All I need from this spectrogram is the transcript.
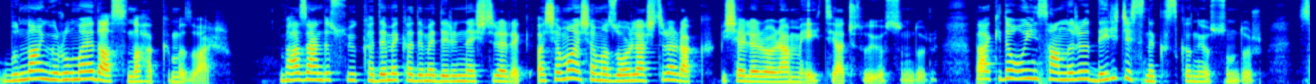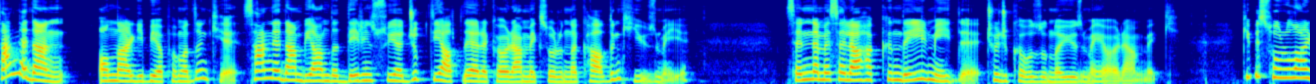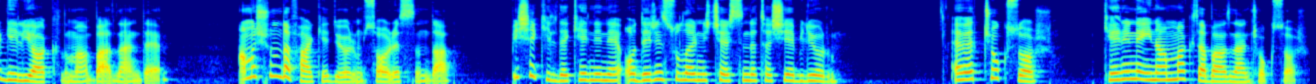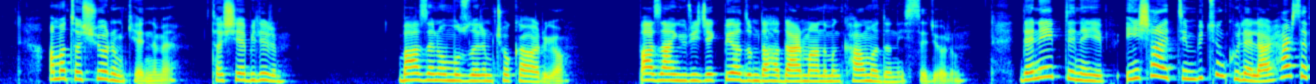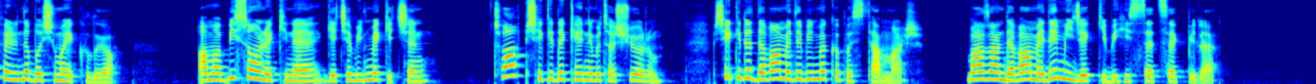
bundan yorulmaya da aslında hakkımız var. Bazen de suyu kademe kademe derinleştirerek, aşama aşama zorlaştırarak bir şeyler öğrenmeye ihtiyaç duyuyorsundur. Belki de o insanları delicesine kıskanıyorsundur. Sen neden onlar gibi yapamadın ki? Sen neden bir anda derin suya cup diye atlayarak öğrenmek zorunda kaldın ki yüzmeyi? Senin de mesela hakkın değil miydi çocuk havuzunda yüzmeyi öğrenmek? Gibi sorular geliyor aklıma bazen de. Ama şunu da fark ediyorum sonrasında. Bir şekilde kendini o derin suların içerisinde taşıyabiliyorum. Evet çok zor. Kendine inanmak da bazen çok zor. Ama taşıyorum kendimi. Taşıyabilirim. Bazen omuzlarım çok ağrıyor. Bazen yürüyecek bir adım daha dermanımın kalmadığını hissediyorum. Deneyip deneyip inşa ettiğim bütün kuleler her seferinde başıma yıkılıyor. Ama bir sonrakine geçebilmek için tuhaf bir şekilde kendimi taşıyorum. Bir şekilde devam edebilme kapasitem var. Bazen devam edemeyecek gibi hissetsek bile.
